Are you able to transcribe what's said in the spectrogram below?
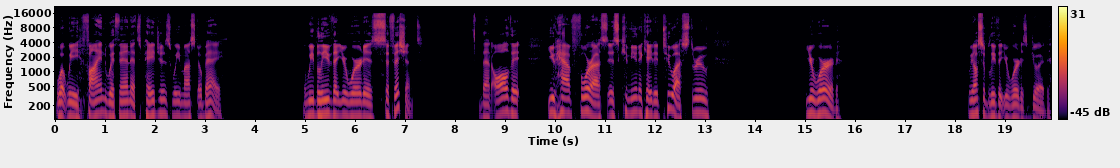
What we find within its pages, we must obey. We believe that your word is sufficient, that all that you have for us is communicated to us through your word. We also believe that your word is good.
